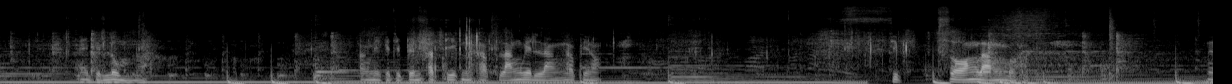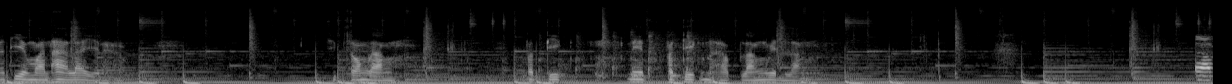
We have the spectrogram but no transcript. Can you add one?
ำให้เป็นลมเนาะฝั่งนี้ก็จะเป็นพลาสติกนะครับ หลังเว้นหลังครับพี่น้องสิบสองหลังบ่ครับ นื้อที่ประมาณห้าไร่นะครับสิบสองหลังปลาติกเน็ตปลาติกนะครับ หลังเว้นหลังออก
